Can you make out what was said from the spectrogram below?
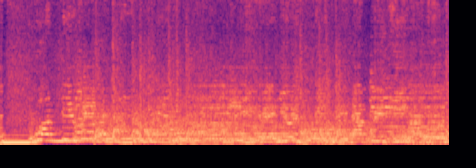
What do you mean? When you look in pretty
